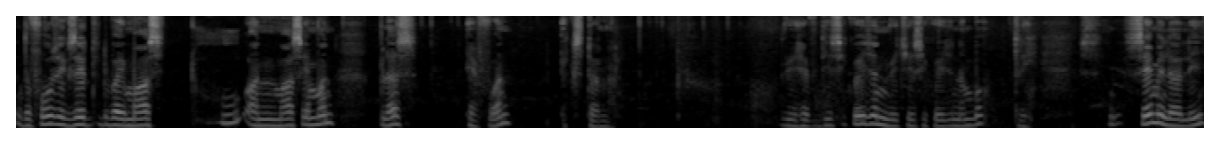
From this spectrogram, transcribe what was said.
The force exerted by mass 2 on mass m1 plus f1 external. We have this equation which is equation number 3 similarly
